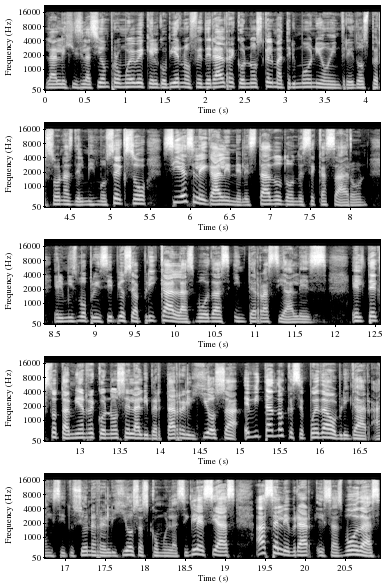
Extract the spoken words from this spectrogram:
La legislación promueve que el gobierno federal reconozca el matrimonio entre dos personas del mismo sexo si es legal en el estado donde se casaron. El mismo principio se aplica a las bodas interraciales. El texto también reconoce la libertad religiosa, evitando que se pueda obligar a instituciones religiosas como las iglesias a celebrar esas bodas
